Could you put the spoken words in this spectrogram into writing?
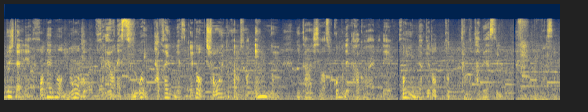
粒自体ね骨の濃度これはねすごい高いんですけど醤油とかのその塩分に関してはそこまで高くないので濃いんだけどとっても食べやすいうまそう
